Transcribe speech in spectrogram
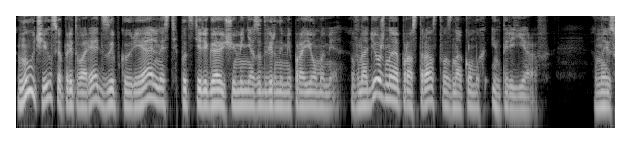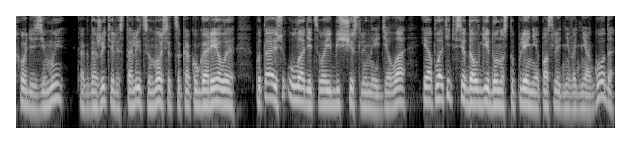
Научился притворять зыбкую реальность, подстерегающую меня за дверными проемами, в надежное пространство знакомых интерьеров. На исходе зимы когда жители столицы носятся как угорелые, пытаясь уладить свои бесчисленные дела и оплатить все долги до наступления последнего дня года,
